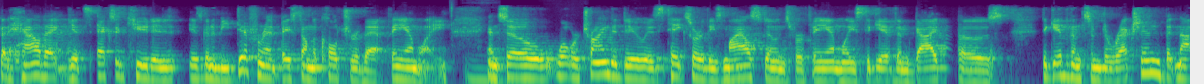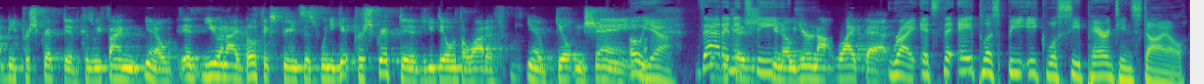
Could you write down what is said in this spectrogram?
but how that gets executed is going to be different based on the culture of that family. Mm-hmm. And so what we're trying to do is take sort of these milestones for families to give them guideposts to give them some direction, but not be prescriptive. Because we find, you know, it, you and I both experience this. When you get prescriptive, you deal with a lot of, you know, guilt and shame. Oh yeah. That and it's the you know you're not like that. Right. It's the A plus B equals C parenting style.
